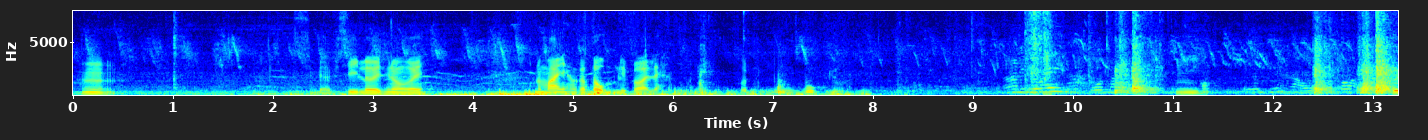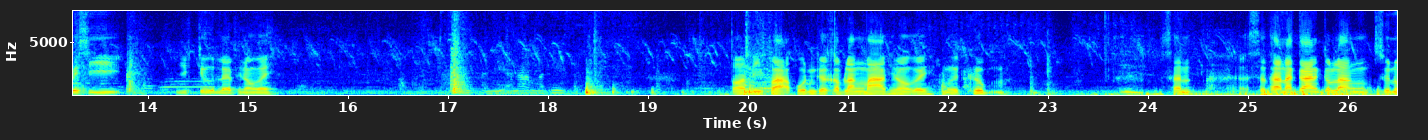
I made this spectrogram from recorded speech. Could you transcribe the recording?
แม่ อืมแบบสีเลยพี่น้องเอ้ยน้ำไม้เขาก็ต้มเรียบร้อยแล้วกดบุกบุกอยู่นี่คือสีหยิกจืดแล้วพี่น้องเอ้ยอันนี้อันน้ำมาที่สักตอนนี้ฝ่าฝนก็กำลังมาพี่น้องเอ้ยมืดครึ้มสถานสถานการณ์กำลังชุน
